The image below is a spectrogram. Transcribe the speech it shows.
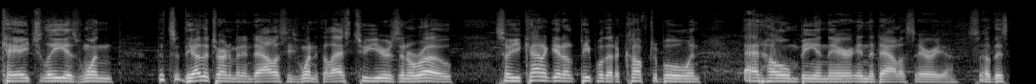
KH Lee has won the, the other tournament in Dallas. He's won it the last two years in a row. So you kind of get uh, people that are comfortable and at home being there in the Dallas area. So this,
